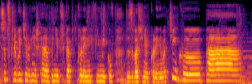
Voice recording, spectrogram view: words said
Subskrybujcie również kanał, by nie przegapić kolejnych filmików. Do zobaczenia w kolejnym odcinku. Pa!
